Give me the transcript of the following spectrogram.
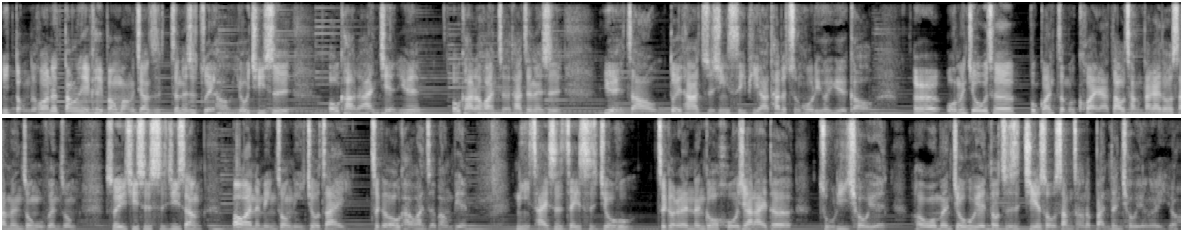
你懂的话，那当然也可以帮忙，这样子真的是最好。尤其是欧卡的案件，因为欧卡的患者他真的是越早对他执行 CPR，他的存活率会越高。而我们救护车不管怎么快啊，到场大概都三分钟、五分钟，所以其实实际上报案的民众，你就在这个欧卡患者旁边，你才是这一次救护这个人能够活下来的主力球员。呃，我们救护员都只是接手上场的板凳球员而已哦。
